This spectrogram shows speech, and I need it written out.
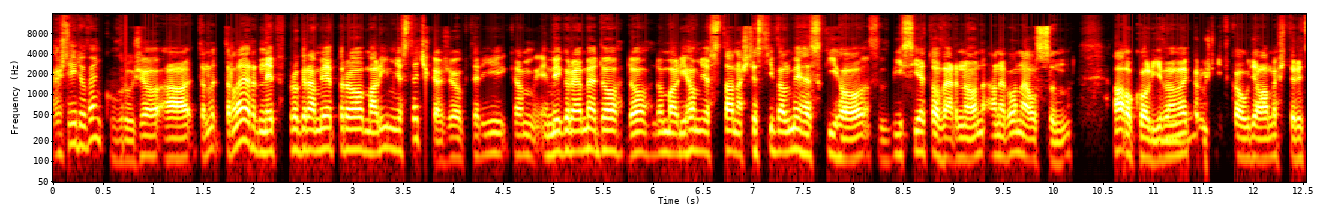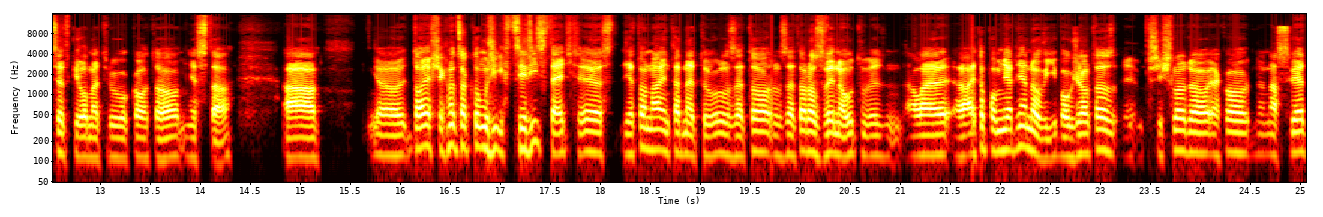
každý do Vancouveru, že jo? A tenhle, tenhle RNIP program je pro malý městečka, že jo? který, kam imigrujeme do, do, do malého města, naštěstí velmi hezkýho, v BC je to Vernon anebo Nelson a okolí, mm. máme kružítko, uděláme 40 kilometrů okolo toho města a e, to je všechno, co k tomu chci říct teď. E, je to na internetu, lze to, lze to rozvinout, ale a je to poměrně nový. Bohužel to přišlo do, jako na svět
